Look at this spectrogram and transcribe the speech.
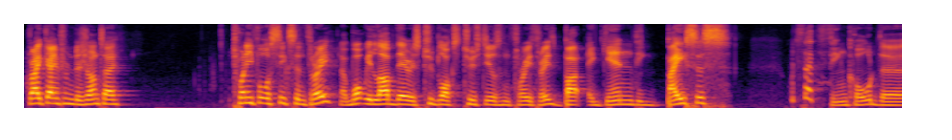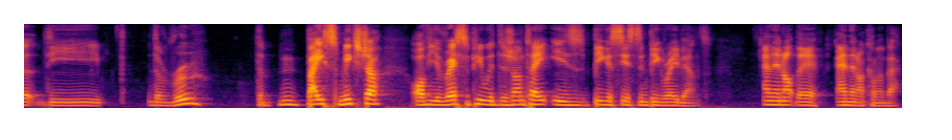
Great game from DeJounte. 24, 6, and 3. Now, what we love there is two blocks, two steals, and three threes. But again, the basis what's that thing called? The the the roux, the base mixture of your recipe with DeJounte is big assists and big rebounds. And they're not there, and they're not coming back.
